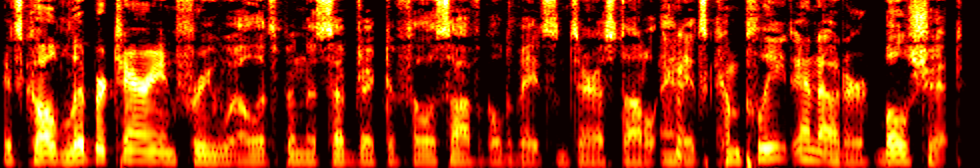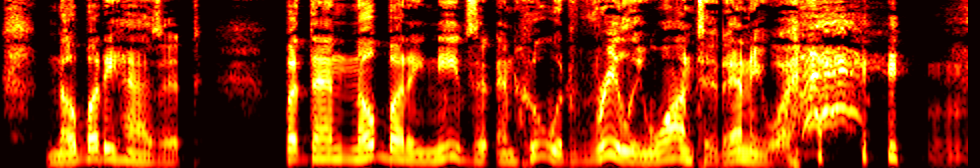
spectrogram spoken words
It's called libertarian free will. It's been the subject of philosophical debate since Aristotle, and it's complete and utter bullshit. Nobody has it, but then nobody needs it, and who would really want it anyway? Mhm.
